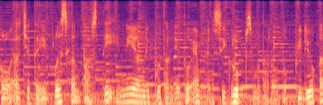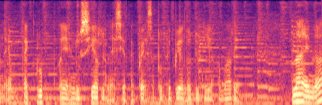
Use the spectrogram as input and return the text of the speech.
kalau RCTI Plus kan pasti ini yang diputarnya itu MNC Group, sementara untuk video kan MTech Group kayak Indosiar dan SCTP seperti Piala Dunia kemarin. Nah, ini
